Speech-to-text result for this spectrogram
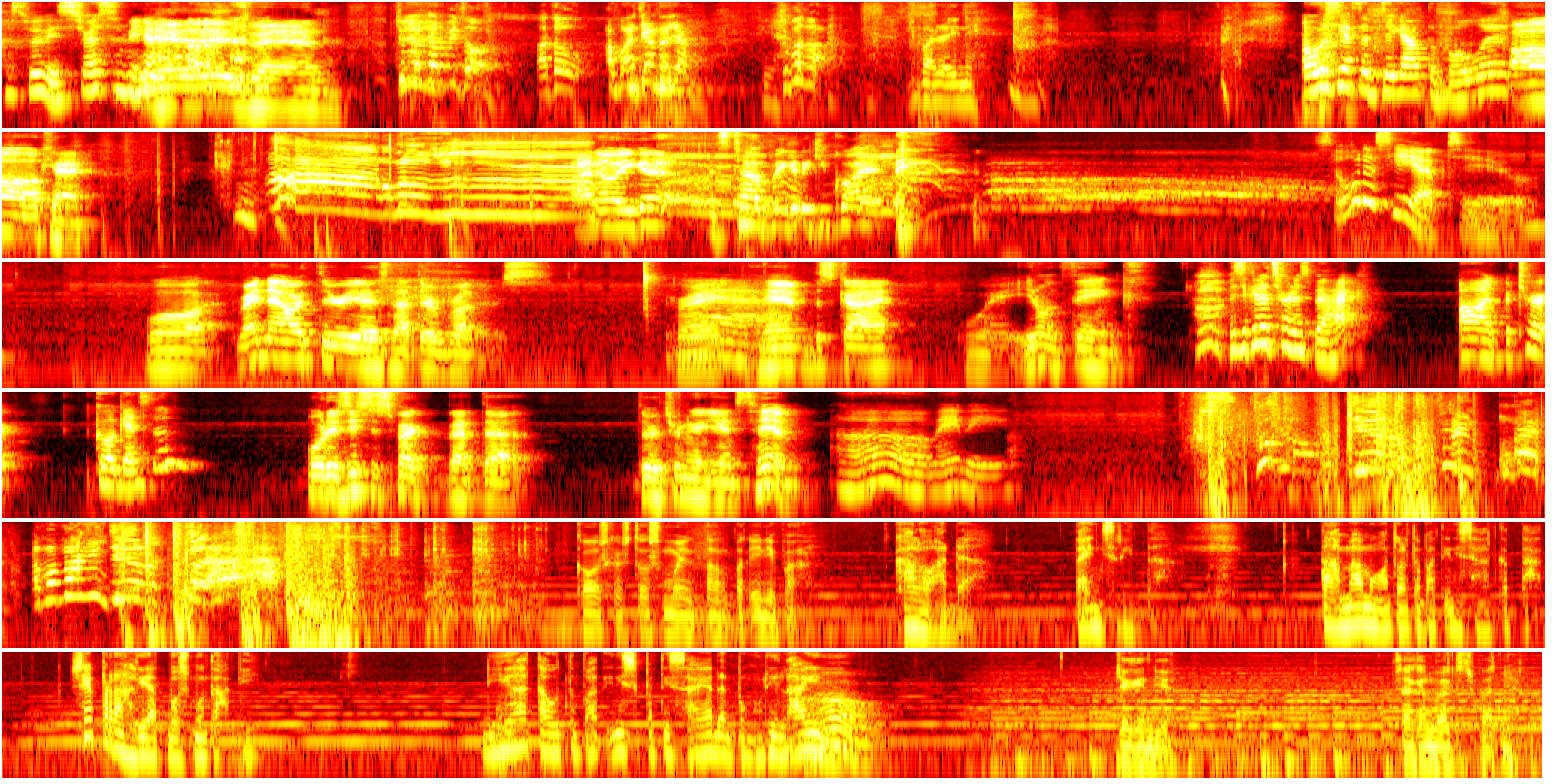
This movie's stressing me Yeah, out. it is, man. Cepat cari pisau atau apa aja aja. Cepat pak. Cepat ada ini. Oh, does he have to dig out the bullet? Oh, okay. Ah. I know you gotta. It's tough, but you gotta keep quiet. So what is he up to? well, right now our theory is that they're brothers, right? Yeah. Him, this guy. Wait, you don't think? is he gonna turn his back on or turn go against them? Or does he suspect that the they're turning against him? Oh, maybe. Kau harus kasih tahu semuanya tentang tempat ini, Pak. Kalau ada, lain cerita. Tama mengontrol tempat ini sangat ketat. Saya pernah lihat bosmu tadi. Dia tahu tempat ini seperti saya dan penghuni lain. Oh. Jagain dia. Saya akan balik secepatnya.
